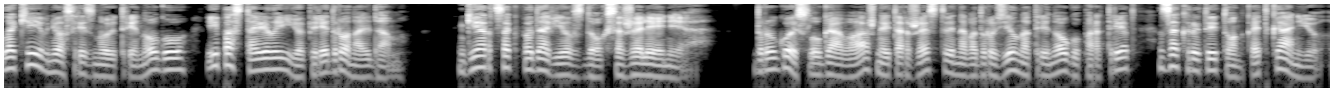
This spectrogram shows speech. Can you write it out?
Лакей внес резную треногу и поставил ее перед Рональдом. Герцог подавил вздох сожаления. Другой слуга важно и торжественно водрузил на треногу портрет, закрытый тонкой тканью.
